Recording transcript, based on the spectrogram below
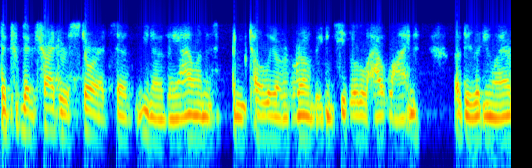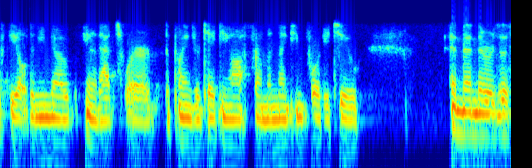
they've tried to restore it. So you know the island has been totally overgrown, but you can see the little outline of the original airfield, and you know you know that's where the planes were taking off from in 1942. And then there was this,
